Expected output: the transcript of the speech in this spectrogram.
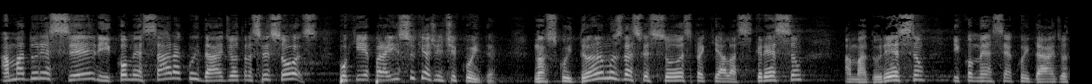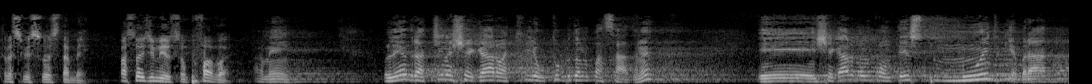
amadurecer e começar a cuidar de outras pessoas, porque é para isso que a gente cuida. Nós cuidamos das pessoas para que elas cresçam, amadureçam e comecem a cuidar de outras pessoas também. Pastor Edmilson, por favor. Amém. O Leandro e a Tina chegaram aqui em outubro do ano passado, né? E chegaram num contexto muito quebrado.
